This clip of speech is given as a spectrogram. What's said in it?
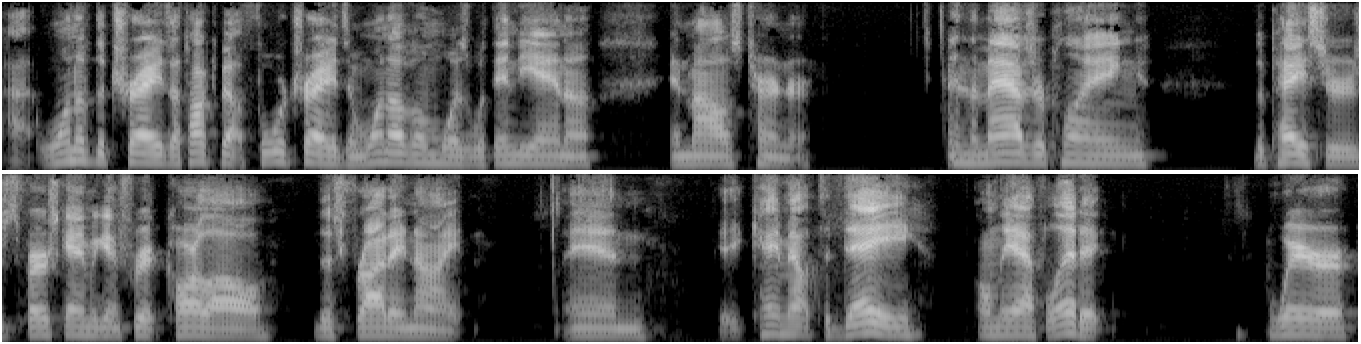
I, one of the trades I talked about four trades, and one of them was with Indiana and Myles Turner. And the Mavs are playing the Pacers first game against Rick Carlisle this Friday night, and it came out today on the Athletic where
